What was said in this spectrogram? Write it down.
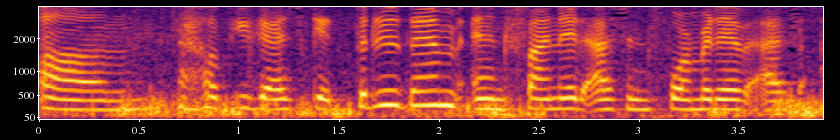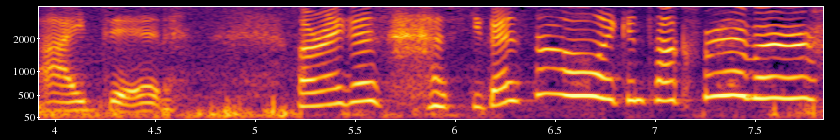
um, I hope you guys get through them and find it as informative as I did. Alright guys, as you guys know, I can talk forever.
